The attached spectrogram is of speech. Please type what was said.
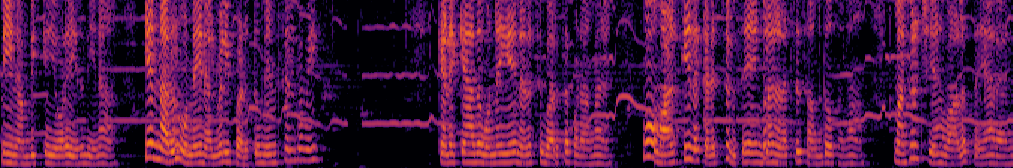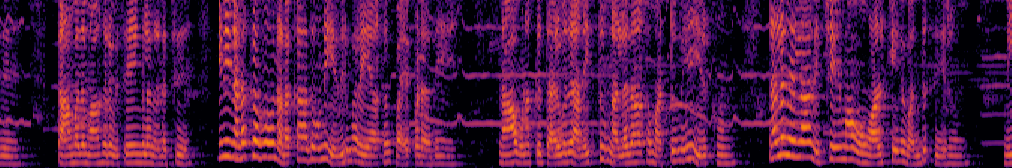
நீ நம்பிக்கையோடு இருந்தீனா என் அருள் உன்னை நல்வழிப்படுத்தும் என் செல்வமே. கிடைக்காத உன்னையே நினைச்சு வருத்தப்படாமல் உன் வாழ்க்கையில் கிடைச்ச விஷயங்களை நினச்சி சந்தோஷமா மகிழ்ச்சியாக வாழ தயாராகு. தாமதமாகிற விஷயங்களை நினச்சி இனி நடக்கவோ நடக்காதோன்னு எதிர்மறையாக பயப்படாதே. நான் உனக்கு தருவது அனைத்தும் நல்லதாக மட்டுமே இருக்கும். நல்லதெல்லாம் நிச்சயமாக உன் வாழ்க்கையில் வந்து சேரும். நீ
